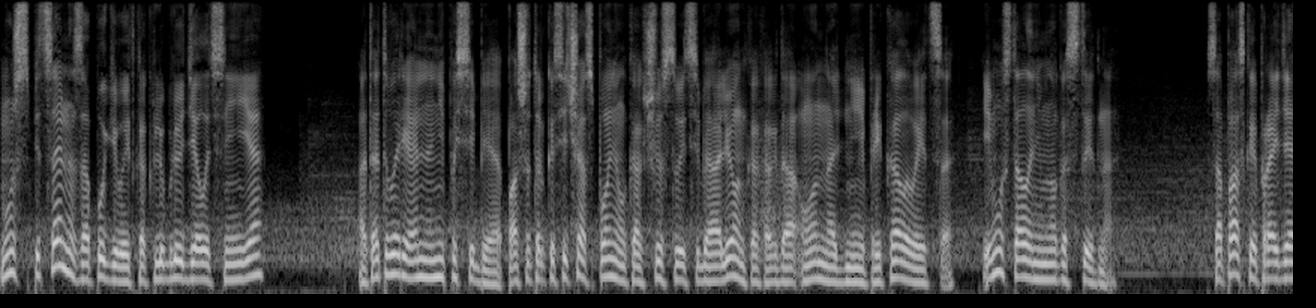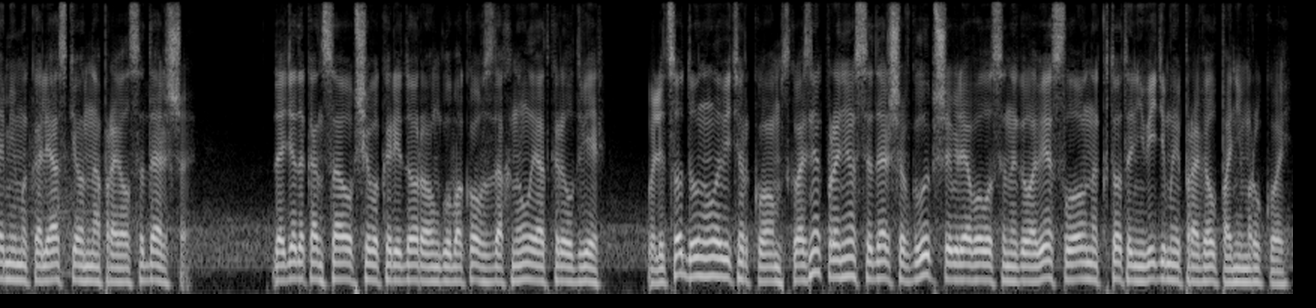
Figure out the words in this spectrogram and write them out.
Может, специально запугивает, как люблю делать с ней я? От этого реально не по себе. Паша только сейчас понял, как чувствует себя Аленка, когда он над ней прикалывается. Ему стало немного стыдно. С опаской пройдя мимо коляски, он направился дальше. Дойдя до конца общего коридора, он глубоко вздохнул и открыл дверь. В лицо дунуло ветерком, сквозняк пронесся дальше вглубь, шевеля волосы на голове, словно кто-то невидимый провел по ним рукой.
